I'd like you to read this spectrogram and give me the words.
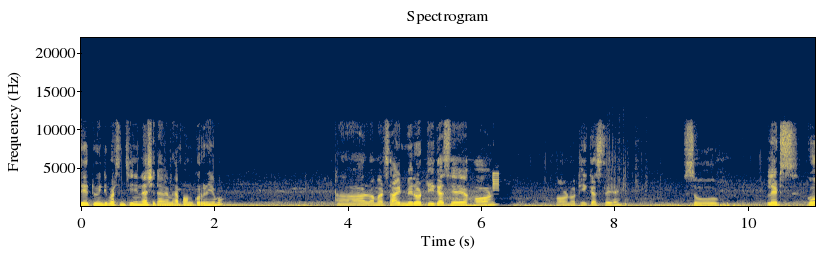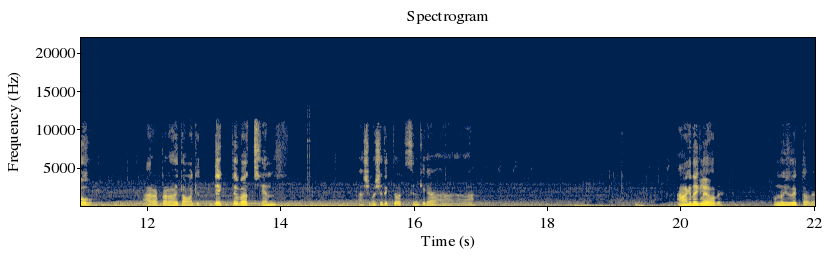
যে টোয়েন্টি পার্সেন্ট চিনি না, সেটা আমি ম্যাপ অন করে নিব। আর আমার সাইড মিরর ঠিক আছে হর্ন হর্নও ঠিক আছে। সো লেটস গো আর আপনারা হয়তো আমাকে দেখতে পাচ্ছেন। আশেপাশে দেখতে পাচ্ছেন কিনা? আমাকে দেখলে হবে। অন্য কিছু দেখতে হবে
